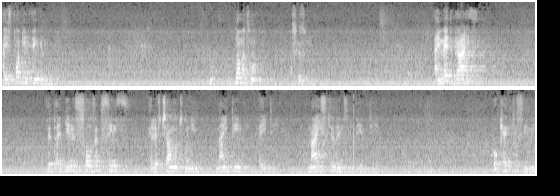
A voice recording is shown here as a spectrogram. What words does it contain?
I spoke in English. יום me. I met guys that I didn't saw them since 1980, 1980. My students in BMT. Who came to see me?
